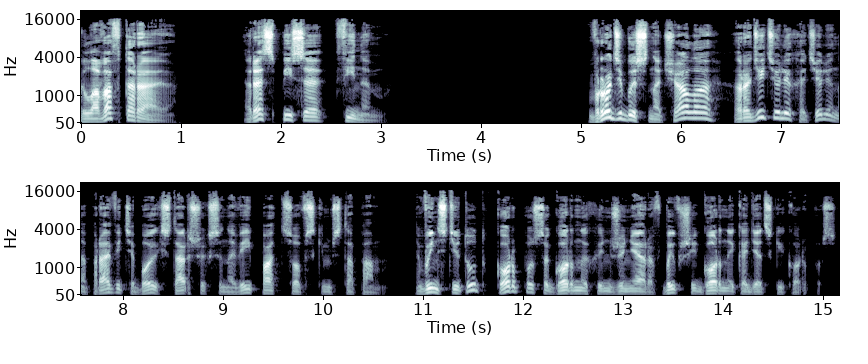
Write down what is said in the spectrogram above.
Глава вторая. Расписа финем. Вроде бы сначала родители хотели направить обоих старших сыновей по отцовским стопам. В институт корпуса горных инженеров, бывший горный кадетский корпус.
